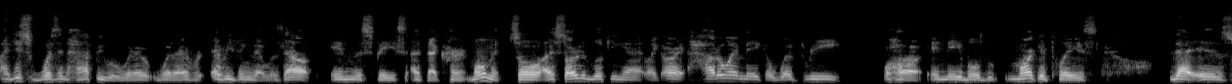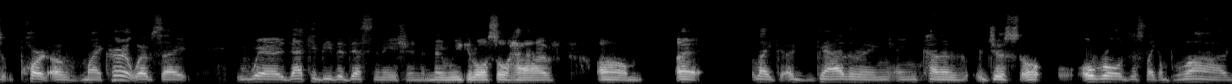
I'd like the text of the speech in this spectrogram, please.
I just wasn't happy with whatever, whatever everything that was out in the space at that current moment. So I started looking at like, all right, how do I make a Web three uh, enabled marketplace that is part of my current website, where that could be the destination, and then we could also have um, a, like a gathering and kind of just overall just like a blog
